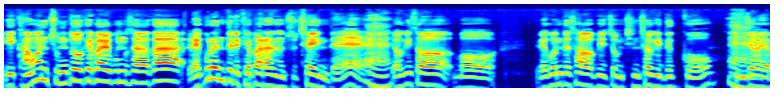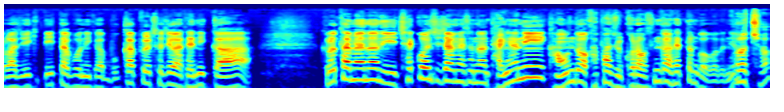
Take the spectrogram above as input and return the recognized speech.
이 강원 중도 개발 공사가 레고랜드를 개발하는 주체인데 예. 여기서 뭐 레고랜드 사업이 좀 진척이 늦고 예. 문제가 여러 가지 있- 있다 보니까 못 갚을 처지가 되니까 그렇다면은 이 채권 시장에서는 당연히 강원도가 갚아줄 거라고 생각을 했던 거거든요. 그렇죠.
